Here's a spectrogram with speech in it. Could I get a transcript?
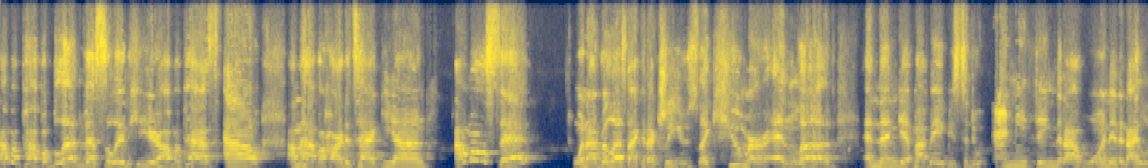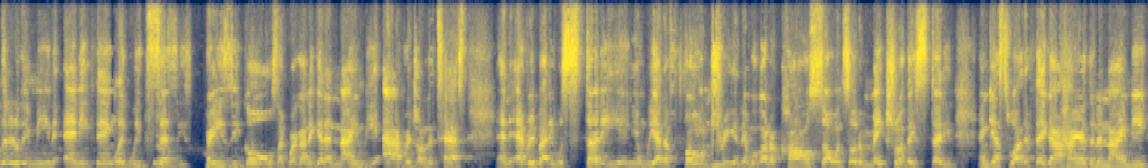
I'm gonna pop a blood vessel in here. I'm gonna pass out. I'm gonna have a heart attack young. I'm all set when I realized I could actually use like humor and love and then get my babies to do anything that I wanted. And I literally mean anything. Like we'd set yeah. these crazy goals, like we're going to get a 90 average on the test. And everybody was studying and we had a phone tree. Mm. And then we're going to call so and so to make sure they studied. And guess what? If they got higher than a 90,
